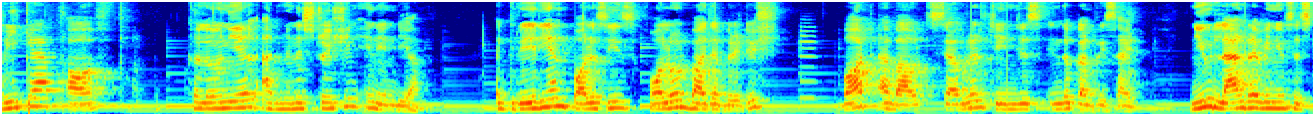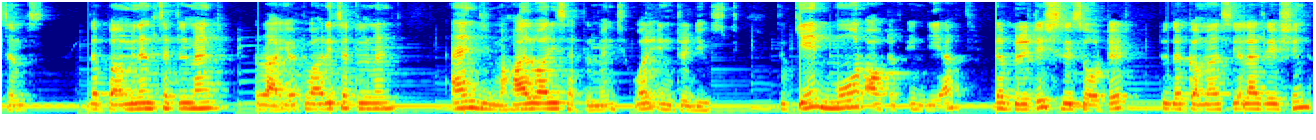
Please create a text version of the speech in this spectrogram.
Recap of colonial administration in India. Agrarian policies followed by the British brought about several changes in the countryside. New land revenue systems, the permanent settlement, Rayatwari settlement, and Mahalwari settlement were introduced. To gain more out of India, the British resorted to the commercialization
